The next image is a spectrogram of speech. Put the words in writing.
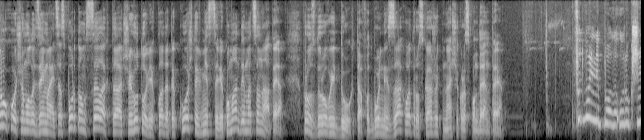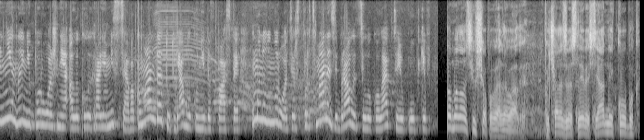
охоче молодь займається спортом в селах та чи готові вкладати кошти в місцеві команди меценати? Про здоровий дух та футбольний захват розкажуть наші кореспонденти. Футбольне поле у Рукшині нині порожнє, але коли грає місцева команда, тут яблуку ніде впасти. У минулому році спортсмени зібрали цілу колекцію кубків. Молодці все повигравали. Почали з весни весняний кубок,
